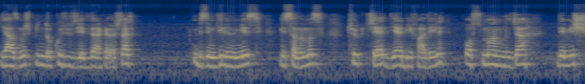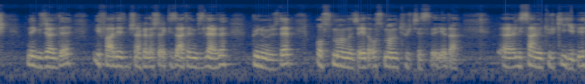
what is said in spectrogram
yazmış 1907'de arkadaşlar. Bizim dilimiz, lisanımız Türkçe diğer bir ifadeyle Osmanlıca demiş. Ne güzel de ifade etmiş arkadaşlar ki zaten bizler de günümüzde Osmanlıca ya da Osmanlı Türkçesi ya da e, lisan-ı Türki gibi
